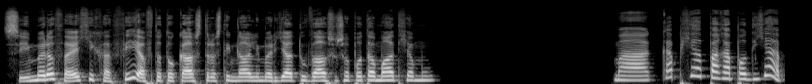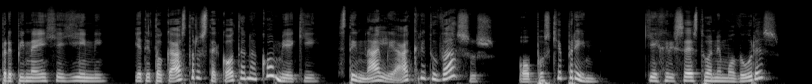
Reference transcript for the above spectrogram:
Σήμερα θα έχει χαθεί αυτό το κάστρο στην άλλη μεριά του δάσους από τα μάτια μου». Μα κάποια παγαποντιά πρέπει να είχε γίνει, γιατί το κάστρο στεκόταν ακόμη εκεί, στην άλλη άκρη του δάσους, όπως και πριν, και οι χρυσές του ανεμοδούρες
